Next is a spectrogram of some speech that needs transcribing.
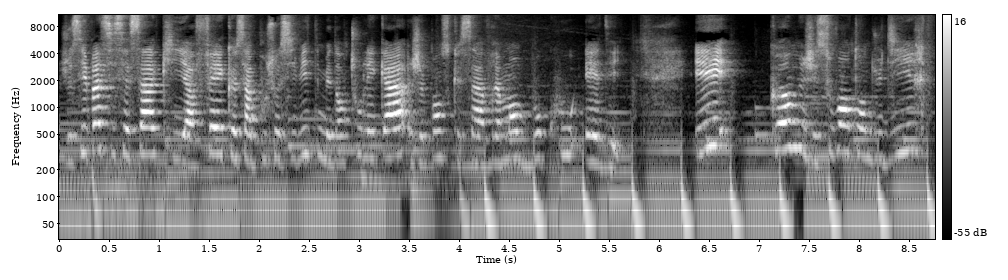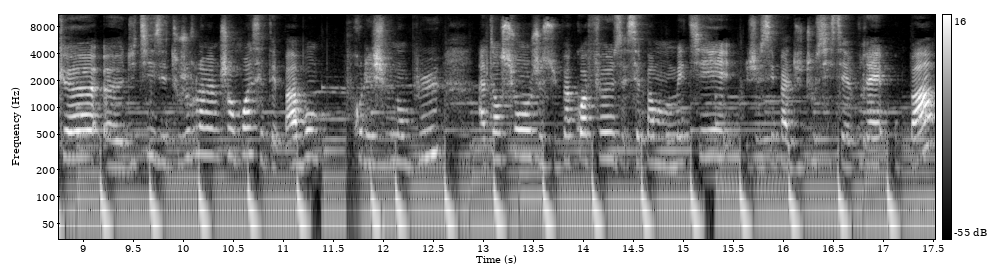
Je sais pas si c'est ça qui a fait que ça pousse aussi vite mais dans tous les cas je pense que ça a vraiment beaucoup aidé. Et comme j'ai souvent entendu dire que euh, d'utiliser toujours le même shampoing c'était pas bon pour les cheveux non plus. Attention, je suis pas coiffeuse, c'est pas mon métier, je sais pas du tout si c'est vrai ou pas.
